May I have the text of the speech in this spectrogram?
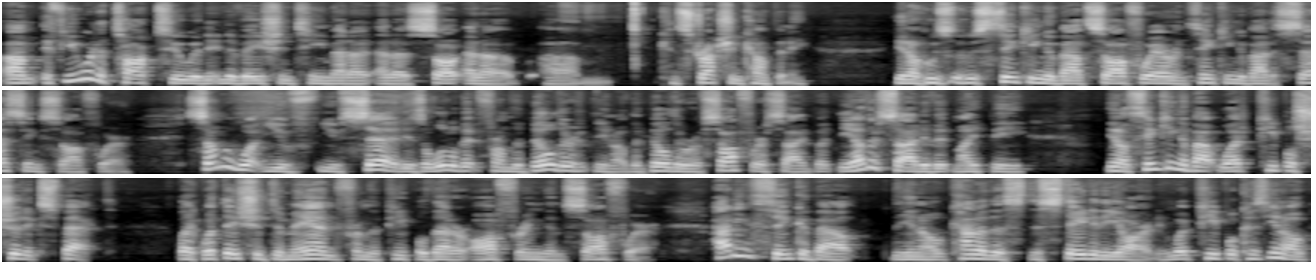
Um, if you were to talk to an innovation team at a at a at a um, construction company, you know who's who's thinking about software and thinking about assessing software, some of what you've you've said is a little bit from the builder, you know, the builder of software side, but the other side of it might be, you know, thinking about what people should expect, like what they should demand from the people that are offering them software. How do you think about you know, kind of this the state of the art and what people because you know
